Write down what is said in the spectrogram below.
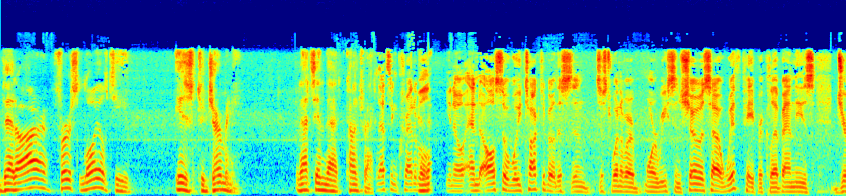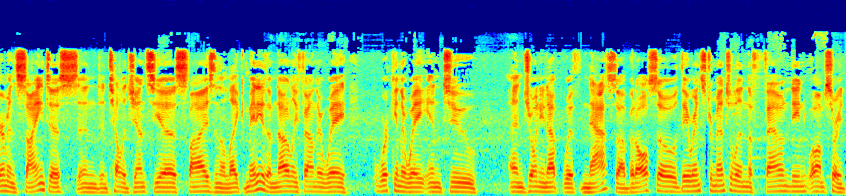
that our first loyalty is to Germany. That's in that contract. That's incredible, that, you know. And also, we talked about this in just one of our more recent shows. How with Paperclip and these German scientists and intelligentsia, spies, and the like, many of them not only found their way, working their way into and joining up with NASA, but also they were instrumental in the founding. Well, I'm sorry,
